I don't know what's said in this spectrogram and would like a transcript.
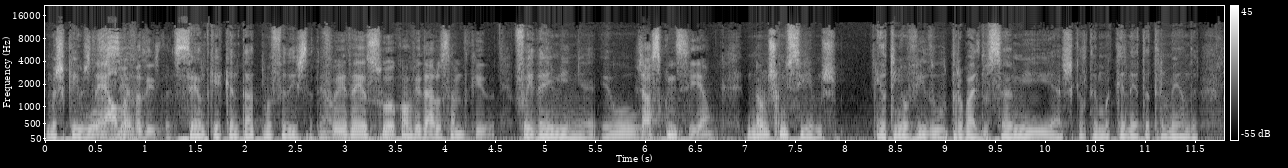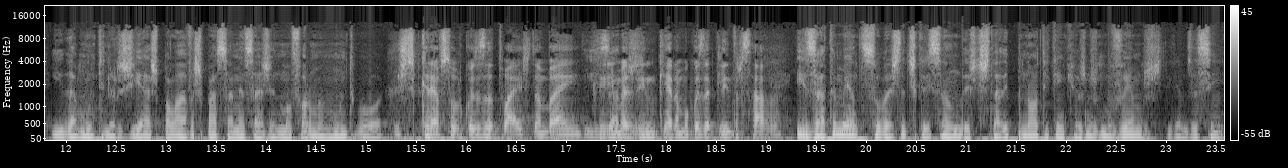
mas quem Mas tem alma sente, fadista. sente que é cantado por uma fadista. Tem Foi alma. ideia sua convidar o Sam de Kid? Foi ideia minha. Eu Já se conheciam? não nos conhecíamos. Eu tinha ouvido o trabalho do Sam e acho que ele tem uma caneta tremenda e dá muita energia às palavras, passa a mensagem de uma forma muito boa. Escreve sobre coisas atuais também, que Exatamente. imagino que era uma coisa que lhe interessava. Exatamente, sobre esta descrição deste estado hipnótico em que hoje nos movemos, digamos assim.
